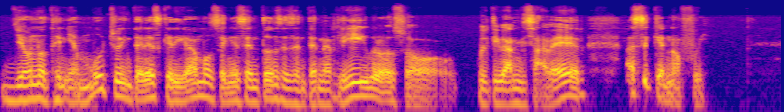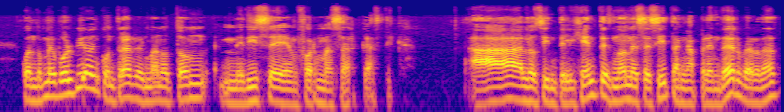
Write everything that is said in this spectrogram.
yo no tenía mucho interés que digamos en ese entonces en tener libros o cultivar mi saber, así que no fui. Cuando me volvió a encontrar hermano Tom me dice en forma sarcástica, Ah, los inteligentes no necesitan aprender, ¿verdad?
